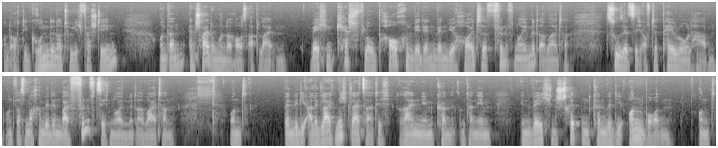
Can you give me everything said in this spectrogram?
und auch die Gründe natürlich verstehen und dann Entscheidungen daraus ableiten. Welchen Cashflow brauchen wir denn, wenn wir heute fünf neue Mitarbeiter zusätzlich auf der Payroll haben? Und was machen wir denn bei 50 neuen Mitarbeitern? Und wenn wir die alle gleich, nicht gleichzeitig reinnehmen können ins Unternehmen, in welchen Schritten können wir die onboarden? Und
